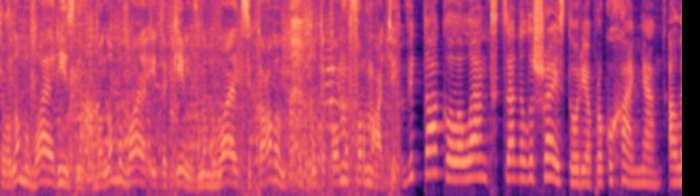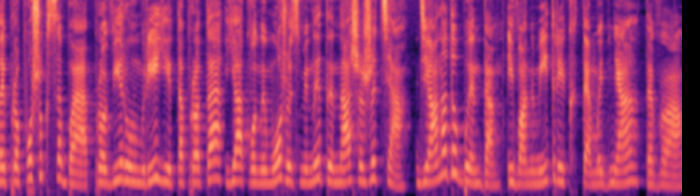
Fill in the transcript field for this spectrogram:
що воно буває різним, воно буває і таким, воно буває цікавим у такому форматі. Відтак, «Ла Ла Ленд» – це не лише історія про кохання, але й про пошук себе, про віру у мрії та про те, як вони можуть змінити наше життя. Діана Добинда, Іван Мітрік, теми дня ТВА.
